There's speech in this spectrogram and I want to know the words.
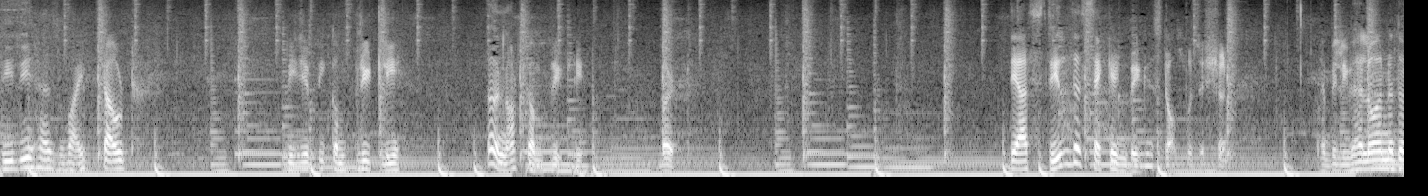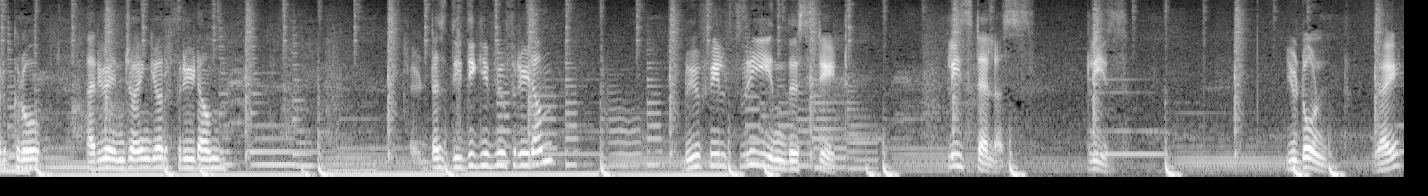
Didi has wiped out BJP completely. No, not completely, but they are still the second biggest opposition. I believe. Hello, another crow. Are you enjoying your freedom? Does Didi give you freedom? Do you feel free in this state? Please tell us. Please. You don't, right?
